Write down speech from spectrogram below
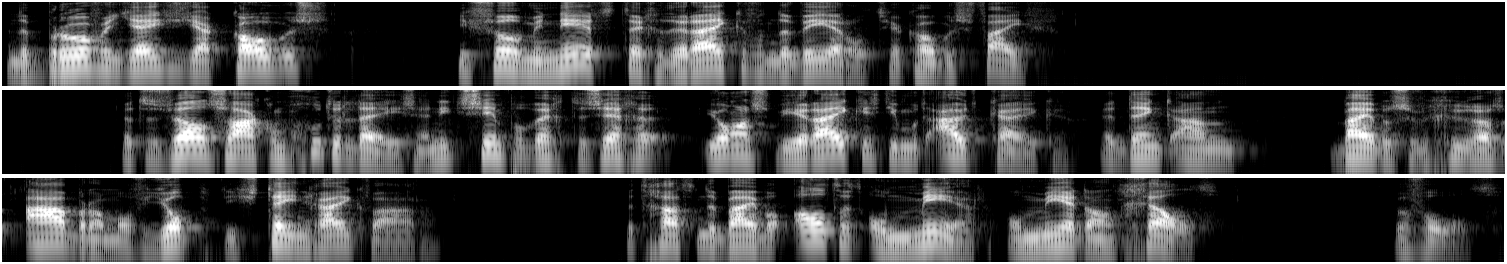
En de broer van Jezus, Jacobus, die fulmineert tegen de rijken van de wereld. Jacobus 5. Het is wel zaak om goed te lezen en niet simpelweg te zeggen: jongens, wie rijk is, die moet uitkijken. Denk aan Bijbelse figuren als Abraham of Job, die steenrijk waren. Het gaat in de Bijbel altijd om meer, om meer dan geld, bijvoorbeeld,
